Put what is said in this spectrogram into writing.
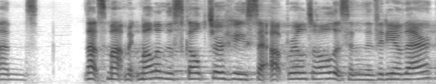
And That's Matt McMullen, the sculptor who set up Real Doll, that's in the video there.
